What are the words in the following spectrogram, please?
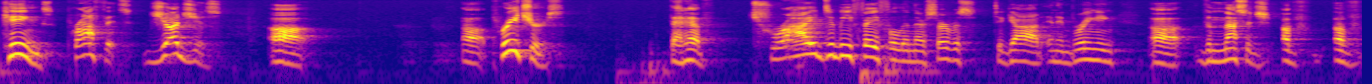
kings, prophets, judges, uh, uh, preachers that have tried to be faithful in their service to God and in bringing uh, the message of, of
